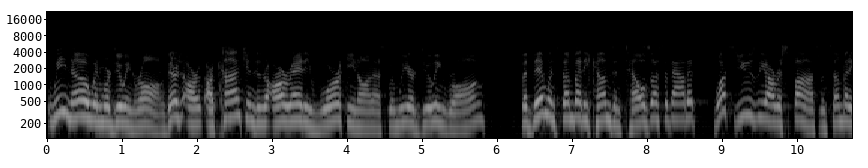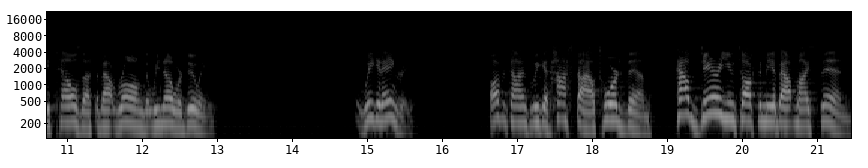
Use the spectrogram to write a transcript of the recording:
We know when we're doing wrong. There's our, our consciences are already working on us when we are doing wrong. But then when somebody comes and tells us about it, what's usually our response when somebody tells us about wrong that we know we're doing? We get angry. Oftentimes we get hostile towards them. How dare you talk to me about my sin?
